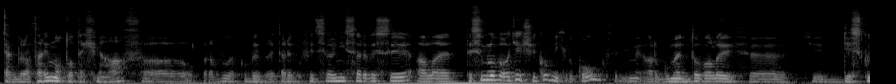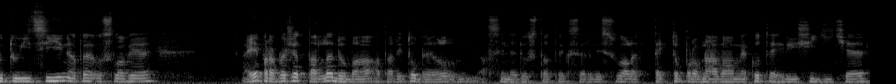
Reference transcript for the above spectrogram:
Tak byla tady Mototechna, opravdu jako by byly tady oficiální servisy, ale ty jsi mluvil o těch šikovných rukou, kterými argumentovali eh, ti diskutující na té oslavě. A je pravda, že tahle doba, a tady to byl asi nedostatek servisu, ale teď to porovnávám jako tehdejší dítě,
